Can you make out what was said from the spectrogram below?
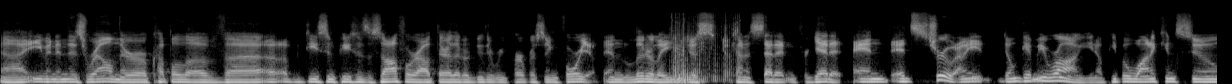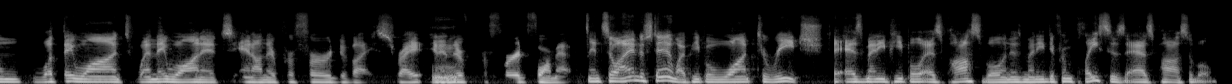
uh, even in this realm, there are a couple of uh, of decent pieces of software out there that'll do the repurposing for you. And literally, you just kind of set it and forget it. And it's true. I mean, don't get me wrong. You know, people want to consume what they want when they want it, and on their preferred device, right? And in Mhm. their preferred format. And so I understand why people want to reach as many people as possible in as many different places as possible.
